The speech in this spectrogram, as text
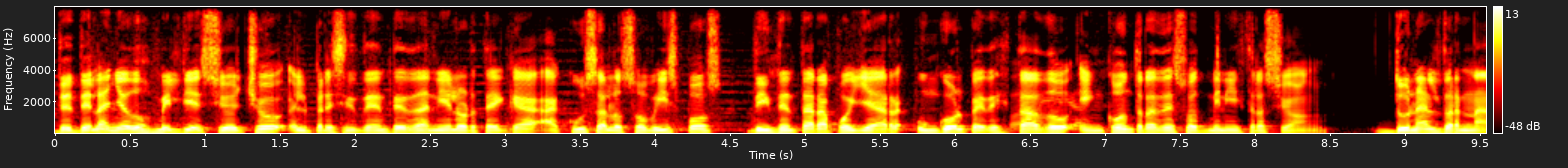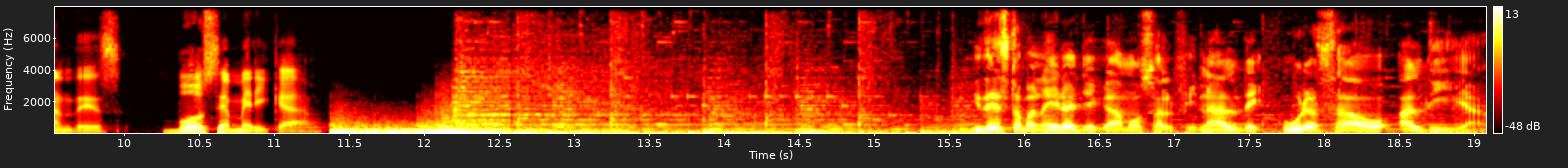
Desde el año 2018, el presidente Daniel Ortega acusa a los obispos de intentar apoyar un golpe de Estado en contra de su administración. Donaldo Hernández, Voz de América. Y de esta manera llegamos al final de Curazao al Día.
